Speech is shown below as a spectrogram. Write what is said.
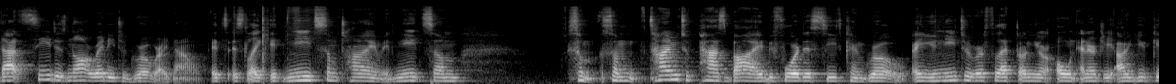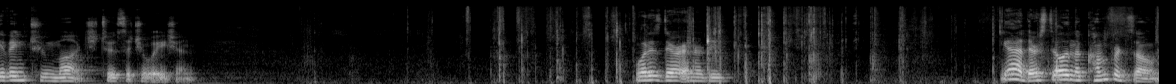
that seed is not ready to grow right now. It's, it's like it needs some time. It needs some some some time to pass by before this seed can grow and you need to reflect on your own energy are you giving too much to a situation what is their energy yeah they're still in the comfort zone.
